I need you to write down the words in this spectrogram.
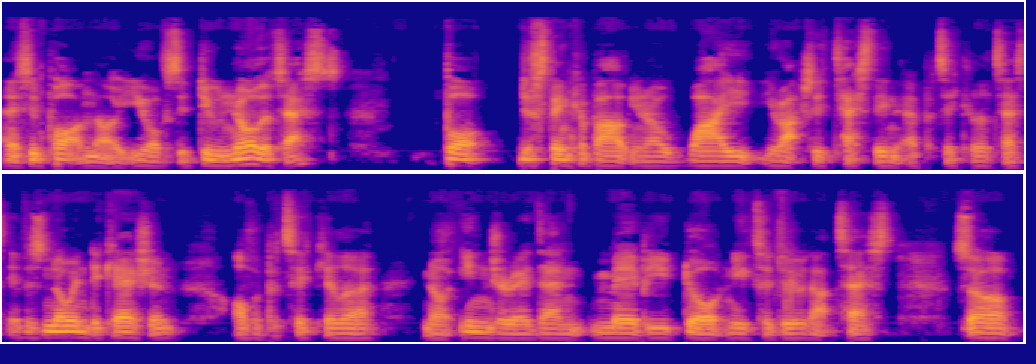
and it's important that you obviously do know the tests, but just think about you know why you're actually testing a particular test. If there's no indication of a particular you know, injury, then maybe you don't need to do that test. So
